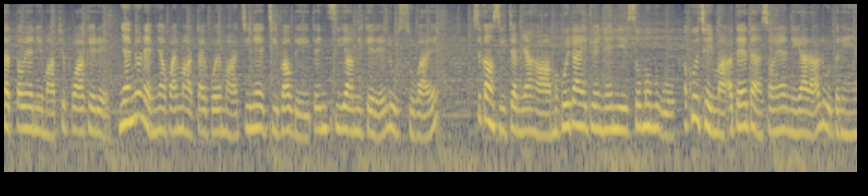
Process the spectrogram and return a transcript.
23ရက်နေ့မှာဖြစ်ပွားခဲ့တဲ့မြန်မြို့နယ်မြောက်ပိုင်းမှာတိုက်ပွဲမှာကြီးနဲ့ကြီးပေါက်တွေတင်းစီရမိခဲ့တယ်လို့ဆိုပါတယ်။ စစ်ကောင်စီတပ်များဟာမကွေးတိုင်းအတွင်းနယ်မြေစိုးမိုးမှုကိုအခုချိန်မှာအသေးအံဆောင်ရွက်နေရတာလို့သတင်းရ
